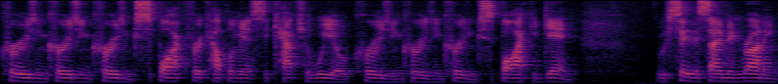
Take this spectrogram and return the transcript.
cruising, cruising, cruising, spike for a couple of minutes to catch a wheel, cruising, cruising, cruising, spike again. We see the same in running.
